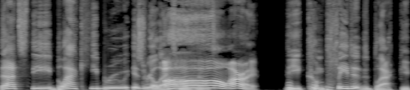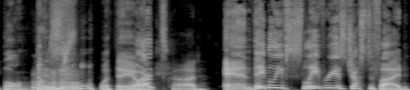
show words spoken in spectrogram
That's the Black Hebrew Israelites movement. Oh, all right. The completed black people is what they are. God. And they believe slavery is justified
